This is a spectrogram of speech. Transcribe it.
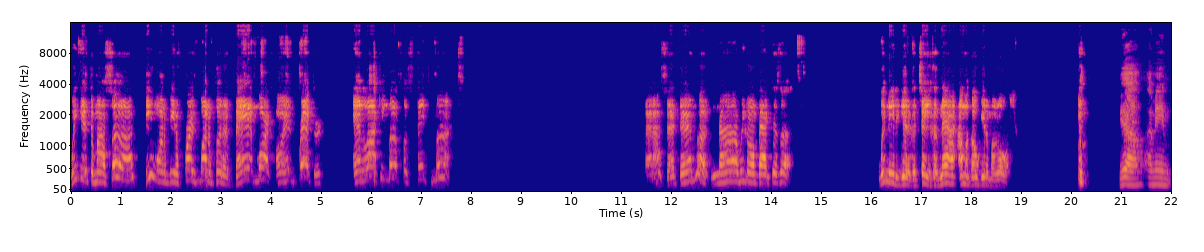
We get to my son, he want to be the first one to put a bad mark on his record and lock him up for six months. And I sat there and look, nah, we gonna back this up. We need to get a continue because now I'm gonna go get him a lawyer. Yeah, I mean,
